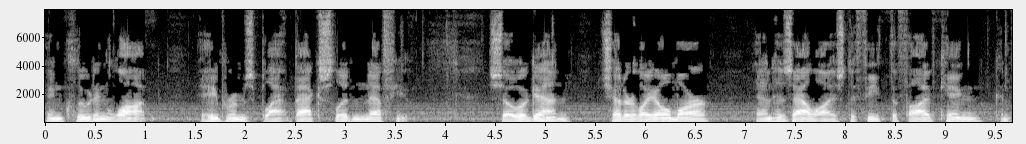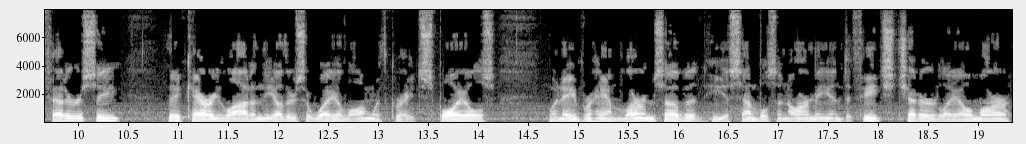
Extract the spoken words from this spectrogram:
including Lot, Abram's backslidden nephew. So again, Chedorlaomer and his allies defeat the five king confederacy. They carry Lot and the others away along with great spoils. When Abraham learns of it, he assembles an army and defeats Chedorlaomer.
